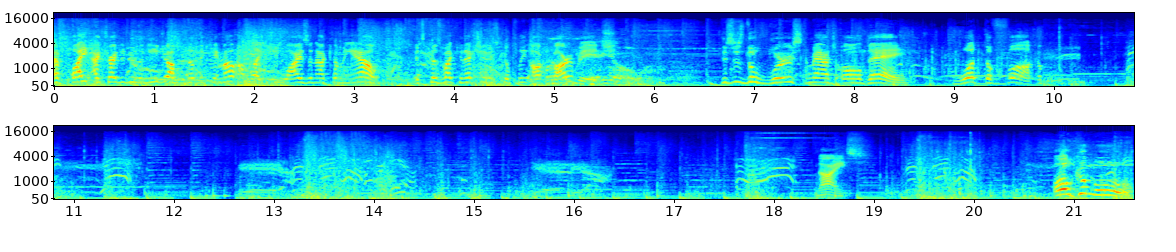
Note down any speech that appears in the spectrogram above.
At fight, I tried to do the knee drop and nothing came out. I'm like, gee, why is it not coming out? It's because my connection is complete off garbage. This is the worst match all day. What the fuck? Nice. Oh, good move.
